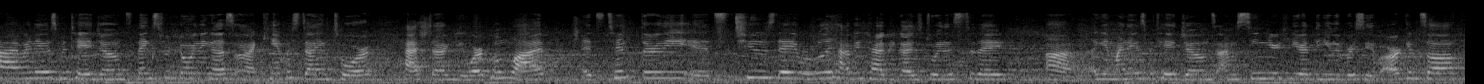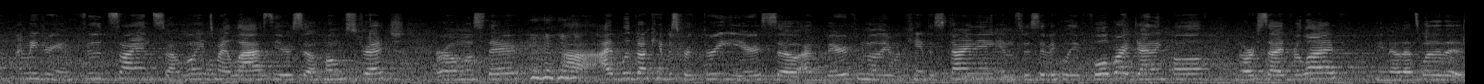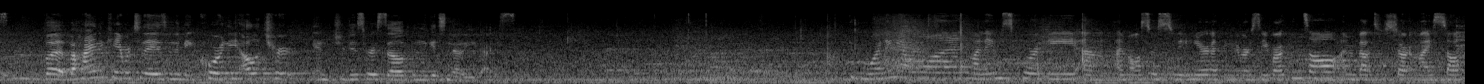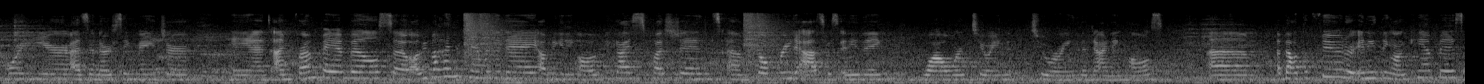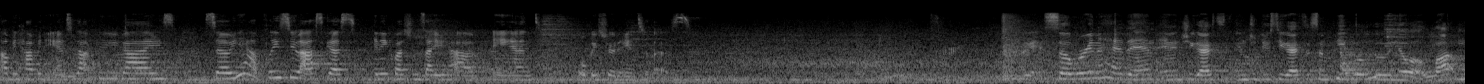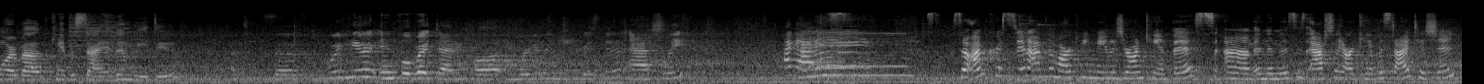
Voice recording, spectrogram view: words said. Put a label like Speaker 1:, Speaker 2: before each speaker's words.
Speaker 1: Hi, my name is Matea Jones. Thanks for joining us on our campus dining tour, hashtag You Work Home Live. It's 10.30, it's Tuesday. We're really happy to have you guys join us today. Um, again, my name is Matea Jones. I'm a senior here at the University of Arkansas. I'm majoring in food science, so I'm going to my last year, so home stretch. We're almost there. uh, I've lived on campus for three years, so I'm very familiar with campus dining and specifically Fulbright Dining Hall, North Side for Life. You know, that's what it is. But behind the camera today is going to be Courtney. I'll let her introduce herself and get to know you guys.
Speaker 2: Good morning, everyone. My name is Courtney. Um, I'm also a student here at the University of Arkansas. I'm about to start my sophomore year as a nursing major, and I'm from Fayetteville, so I'll be behind the camera today. I'll be getting all of you guys' questions. Um, feel free to ask us anything while we're touring, touring the dining halls. Um, about the food or anything on campus, I'll be happy to answer that for you guys. So yeah, please do ask us any questions that you have, and we'll be sure to answer those.
Speaker 1: Okay, so we're gonna head in and you guys introduce you guys to some people who know a lot more about campus dining than we do. So we're here in Fulbright Dining Hall and we're gonna meet Kristen and Ashley.
Speaker 3: Hi guys. So I'm Kristen, I'm the marketing manager on campus, um, and then this is Ashley, our campus dietitian.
